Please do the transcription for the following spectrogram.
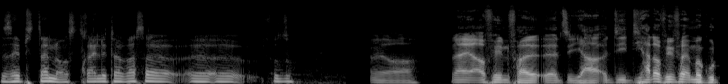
Selbst dann aus 3 Liter Wasser äh, äh, versuch- Ja. Naja, auf jeden Fall, also ja, die, die hat auf jeden Fall immer gut,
